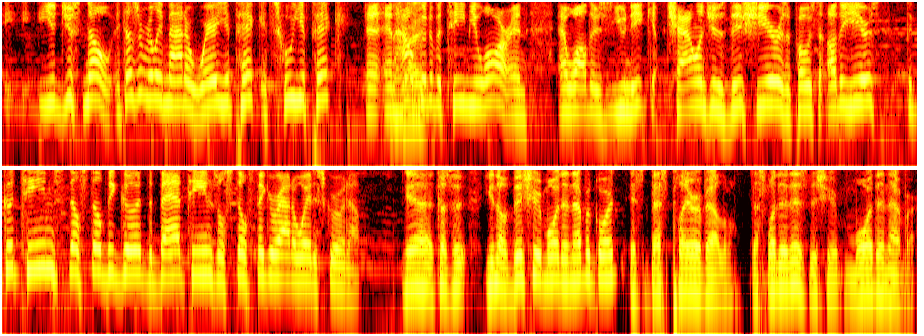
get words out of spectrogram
You just know it doesn't really matter where you pick; it's who you pick and, and how right. good of a team you are. And and while there's unique challenges this year as opposed to other years, the good teams they'll still be good. The bad teams will still figure out a way to screw it up. Yeah, because uh, you know this year more than ever, Gordon, it's best player available. That's what it is this year more than ever.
